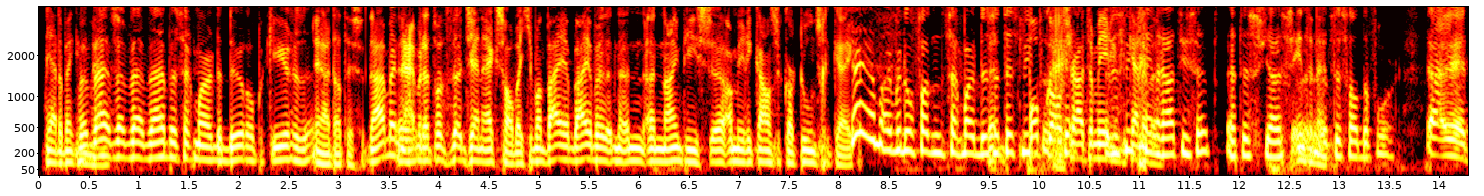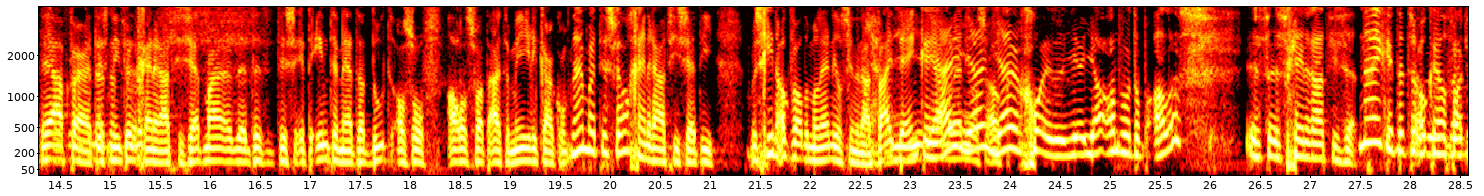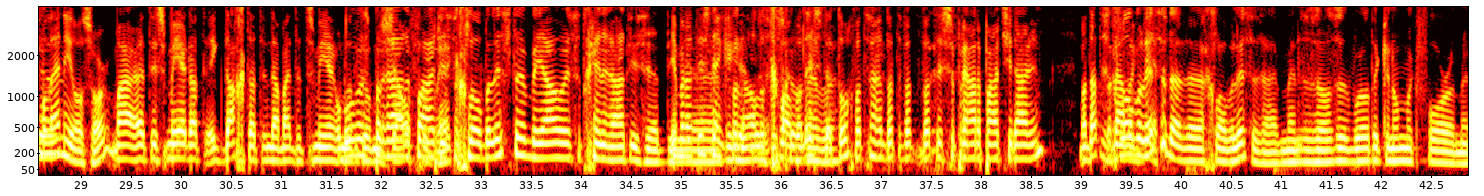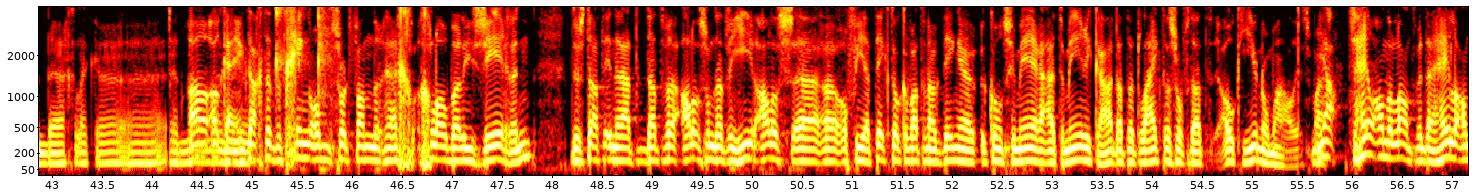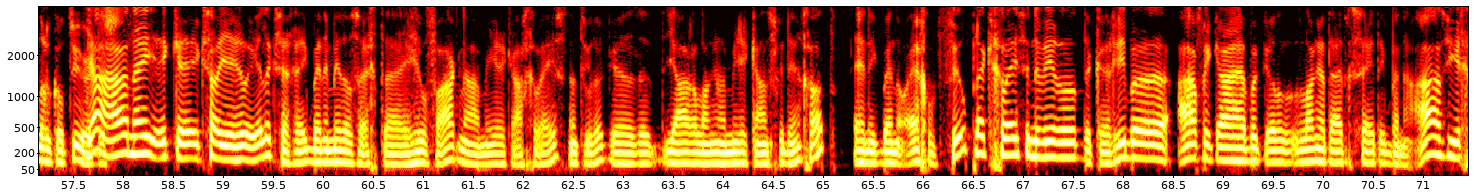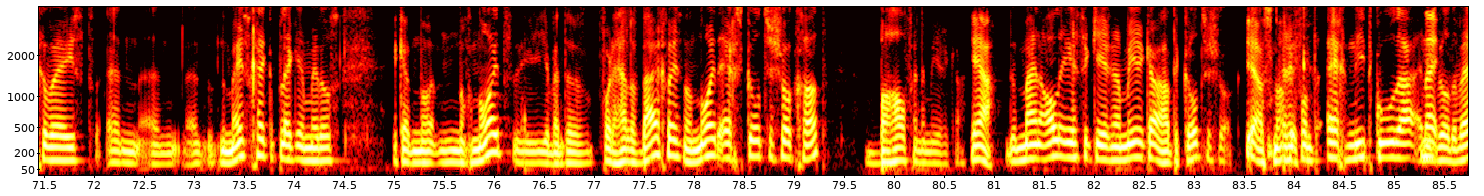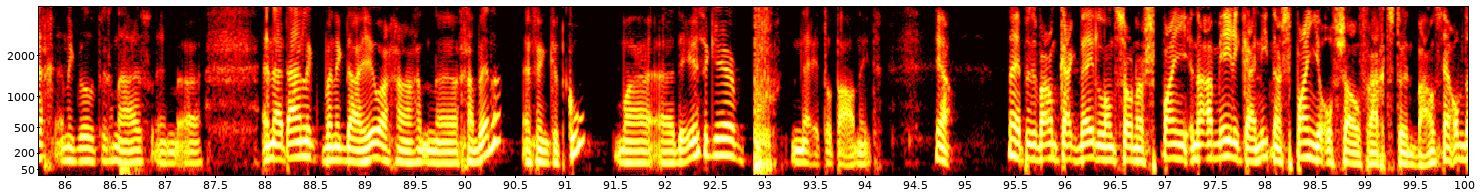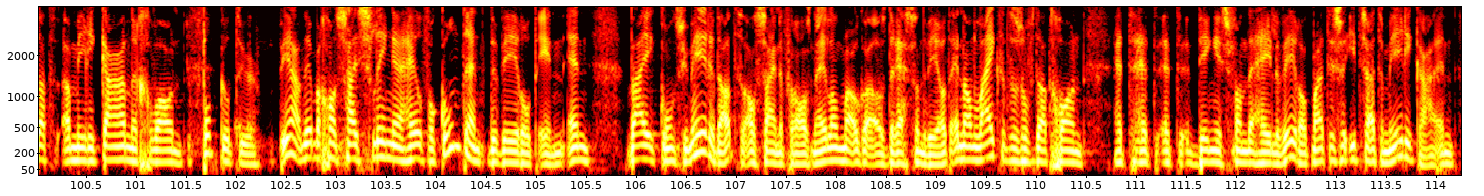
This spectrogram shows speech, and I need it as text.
ja, daar ben ik mee wij, eens. wij, wij- wij hebben zeg maar de deur op een keer gezet. Ja, dat is het. Nou, maar, nee, maar dat was de Gen X al, weet je. Want wij, wij hebben een, een 90s eh, Amerikaanse cartoons gekeken. Ja, ja, maar ik bedoel van zeg maar, dus De het is niet popculture uit Amerika Het is niet we. generatie Z. Het is juist Het is internet. Het is al daarvoor. Ja, het is Ja, ook fair. Het is niet de natuurlijk. generatie Z, maar het het is het internet dat doet alsof alles wat uit Amerika komt. Nee, maar het is wel generatie Z die misschien ook wel de millennials inderdaad. Wij denken, ja, jij, millennials jij, ook. jij gooi- j- jouw antwoord op alles is, is generatie Z. Nee, ik- dat is ook heel Weet vaak je- millennials hoor. Maar het is meer dat ik dacht dat inderdaad, maar het is meer omdat Boris ik op mezelf is de globalisten. Bij jou is het generatie Z. Die, Ja, maar dat is eh, denk ik alles globalisten, toch? Wat, zijn, wat, wat, wat is een paradepaardje daarin? Want dat is De globalisten, dat de globalisten zijn mensen zoals het World Economic Forum en dergelijke. eh, en, Oh, oké. en, Ik dacht dat het ging om een soort van eh, globaliseren. Dus dat inderdaad, dat we alles, omdat we hier alles, eh, of via TikTok of wat dan ook, dingen consumeren uit Amerika, dat het lijkt alsof dat ook hier normaal is. Maar Ja. het is een heel ander land met een hele andere cultuur. Dus, Ja, nee, ik, ik zou je heel eerlijk zeggen. Ik ben inmiddels echt heel vaak naar Amerika geweest, natuurlijk. Dat- jarenlang een Amerikaans vriendin gehad. En ik ben echt op veel plekken geweest in de wereld. De Cariben, Afrika heb ik een lange tijd gezeten. Ik ben naar Azië geweest. En, en, en de meest gekke plekken inmiddels. Ik heb no- nog nooit, je bent er voor de helft bij geweest, nog nooit ergens culture shock gehad. Behalve in Amerika. ja. De, mijn allereerste keer in Amerika had ik culture shock. ja, snap En ik ik. vond het echt niet cool daar. En Nee. ik wilde weg en ik wilde terug naar huis. En, eh, en uiteindelijk ben ik daar heel erg aan gaan, eh, gaan wennen. En vind ik het cool. Maar eh, de eerste keer, pff, nee, totaal niet. Nee, waarom kijkt Nederland zo naar Spanje, naar Amerika en niet naar Spanje of zo? Vraagt Stuntbounce. Nee, omdat Amerikanen gewoon Popcultuur. ja, nee, maar gewoon zij slingen heel veel content de wereld in. En wij consumeren dat, als zijn er vooral als Nederland, maar ook als de rest van de wereld. En dan lijkt het alsof dat gewoon het, het, het ding is van de hele wereld. Maar het is iets uit Amerika. En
